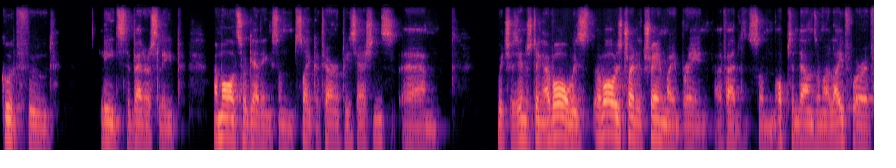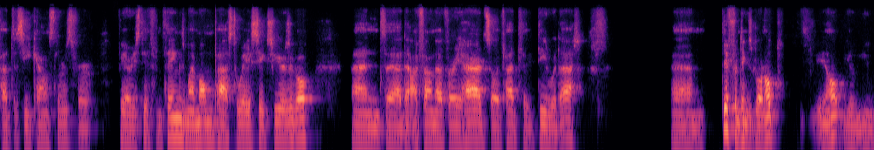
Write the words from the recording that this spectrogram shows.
good food leads to better sleep. I'm also getting some psychotherapy sessions, um, which is interesting. I've always I've always tried to train my brain. I've had some ups and downs in my life where I've had to see counselors for various different things. My mom passed away six years ago and uh, I found that very hard. So I've had to deal with that. Um, different things growing up, you know, you, you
